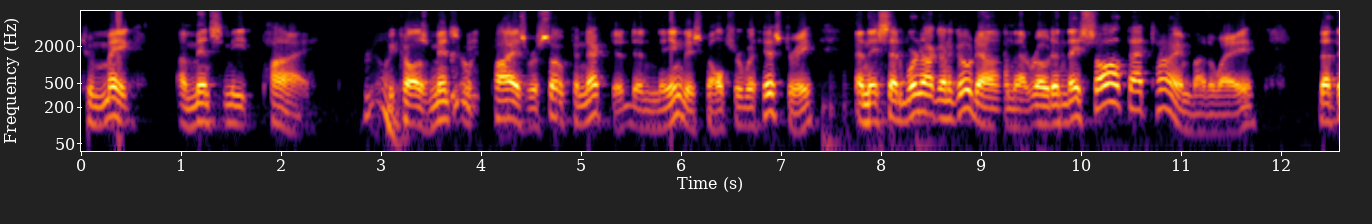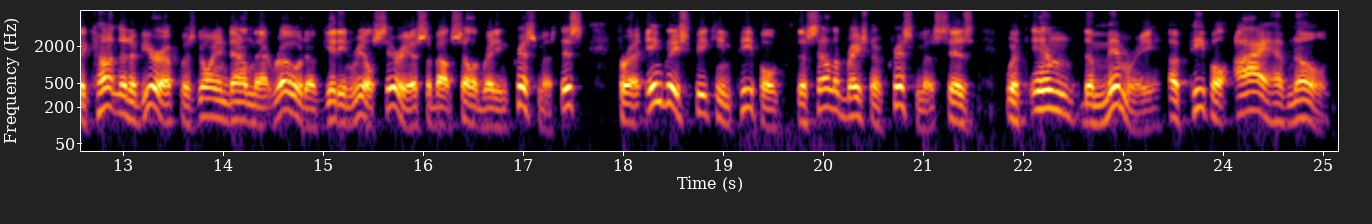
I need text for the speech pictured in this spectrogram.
to make a mincemeat pie. Really? Because mincemeat pies were so connected in the English culture with history, and they said, We're not going to go down that road. And they saw at that time, by the way, that the continent of Europe was going down that road of getting real serious about celebrating Christmas. This, for an English speaking people, the celebration of Christmas is within the memory of people I have known.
